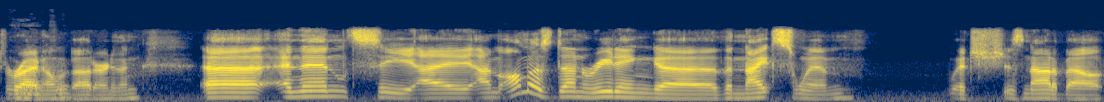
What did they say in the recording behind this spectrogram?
to write home about or anything. Uh, and then let's see, I I'm almost done reading uh, the Night Swim, which is not about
